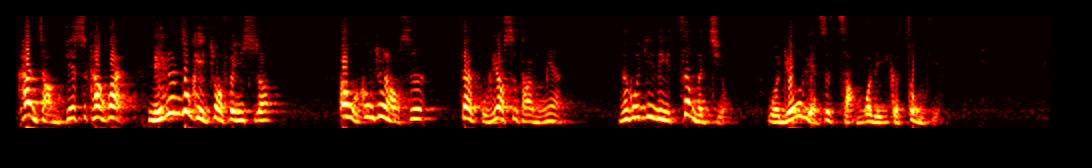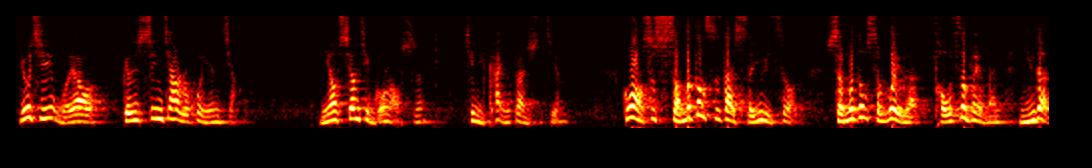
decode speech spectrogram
看涨，跌是看坏，每个人都可以做分析师哦。而我公孙老师在股票市场里面能够屹立这么久，我永远是掌握了一个重点。尤其我要跟新加入会员讲，你要相信龚老师，请你看一段时间，龚老师什么都是在神预测，什么都是为了投资朋友们您的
